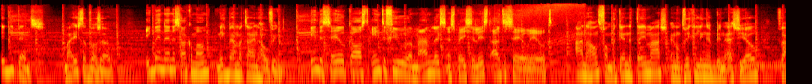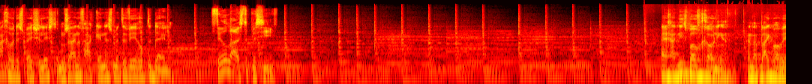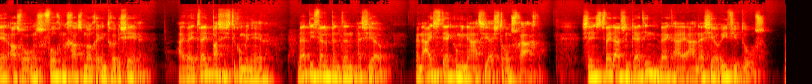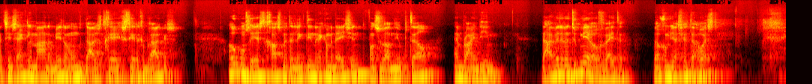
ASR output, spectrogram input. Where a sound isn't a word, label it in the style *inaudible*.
It depends. Maar is dat wel zo? Ik ben Dennis Akkerman. En ik ben Martijn Hoving. In de SEOcast interviewen we maandelijks een specialist uit de SEO-wereld. Aan de hand van bekende thema's en ontwikkelingen binnen SEO vragen we de specialist om zijn of haar kennis met de wereld te delen. Veel luisterplezier. Hij gaat niets boven Groningen. En dat blijkt wel weer als we onze volgende gast mogen introduceren. Hij weet twee passies te combineren. Webdevelopment en SEO. Een ijzersterk combinatie als je het ons vraagt. Sinds 2013 werkt hij aan SEO Review Tools. Met sinds enkele maanden meer dan 100.000 geregistreerde gebruikers. Ook onze eerste gast met een LinkedIn recommendation van zowel Neil Patel en Brian Dean. Daar willen we natuurlijk meer over weten. Welkom Jascha ter Horst.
